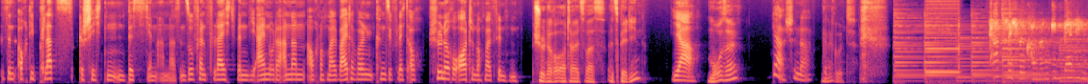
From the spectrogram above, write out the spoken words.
sind auch die Platzgeschichten ein bisschen anders. Insofern vielleicht, wenn die einen oder anderen auch nochmal weiter wollen, können sie vielleicht auch schönere Orte nochmal finden. Schönere Orte als was? Als Berlin? Ja. Mosel? Ja, schöner. Na gut. Herzlich willkommen in Berlin.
